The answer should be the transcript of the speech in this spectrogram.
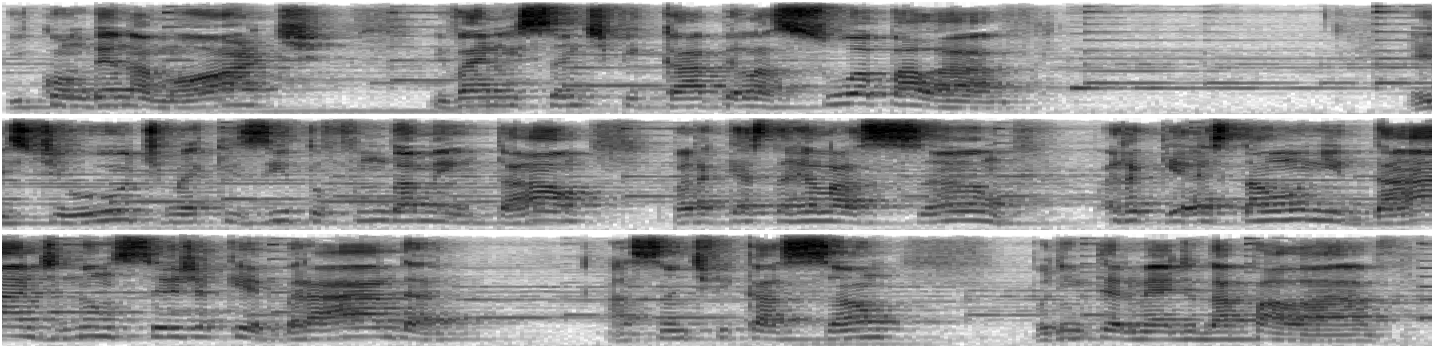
e condena a morte, e vai nos santificar pela Sua palavra. Este último é quesito fundamental para que esta relação, para que esta unidade não seja quebrada, a santificação por intermédio da palavra.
